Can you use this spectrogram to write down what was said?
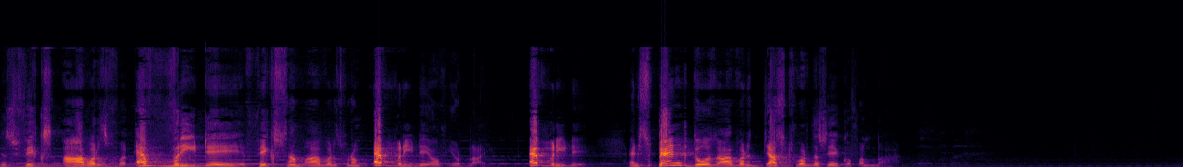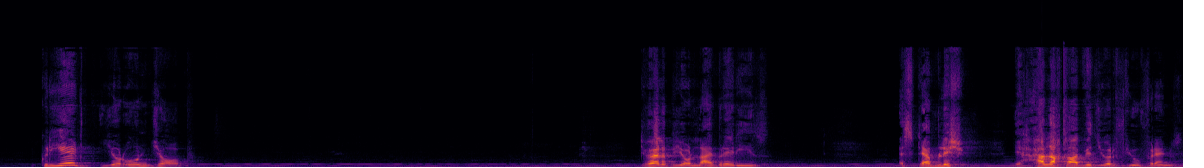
Just fix hours for every day. Fix some hours from every day of your life. Every day. And spend those hours just for the sake of Allah. Create your own job. Develop your libraries. Establish a halaqah with your few friends.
